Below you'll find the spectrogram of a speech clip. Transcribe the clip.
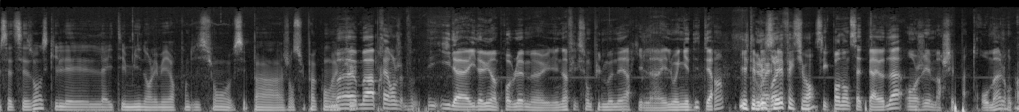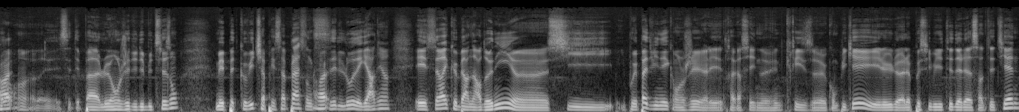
cette saison, est-ce qu'il a été mis dans les meilleures conditions? C'est pas, j'en suis pas convaincu. Bah, bah après, il a, il a eu un problème, une infection pulmonaire qui l'a éloigné des terrains. Il était blessé, effectivement. C'est que pendant cette période-là, Angers marchait pas trop mal encore. Hein. C'était pas le Angers du début de saison, mais Petkovic a pris sa place, donc c'est de l'eau des gardiens. Et c'est vrai que Bernardoni, euh, si il pouvait pas deviner qu'Angers allait traverser une, crise euh, compliquée, il a eu la, possibilité d'aller à Saint-Etienne.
